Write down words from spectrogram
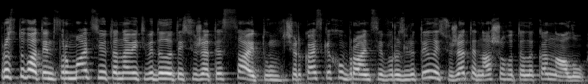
Спростувати інформацію та навіть видалити сюжети з сайту. Черкаських обранців розлютили сюжети нашого телеканалу.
